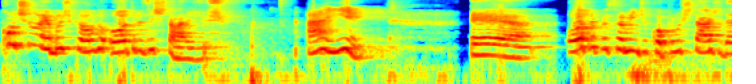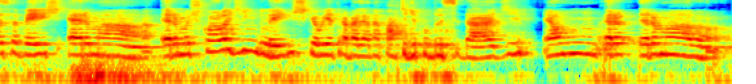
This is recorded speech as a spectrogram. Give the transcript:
Continuei buscando outros estágios. Aí é, outra pessoa me indicou para um estágio dessa vez era uma era uma escola de inglês que eu ia trabalhar na parte de publicidade. É um era, era uma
